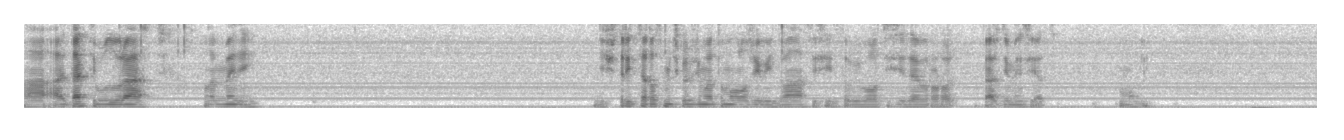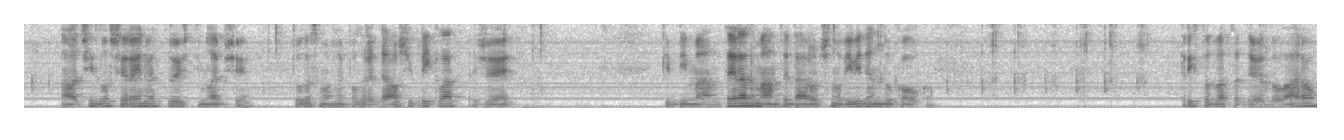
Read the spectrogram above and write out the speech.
a aj tak ti budú rásť, len menej. Když 38 už by ma to mohlo živiť, 12 tisíc, to by bolo 1000 eur každý mesiac. Mohli ale čím dlhšie reinvestuješ, tým lepšie. Tuto si môžeme pozrieť ďalší príklad, že keby mám, teraz mám teda ročnú dividendu koľko? 329 dolárov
